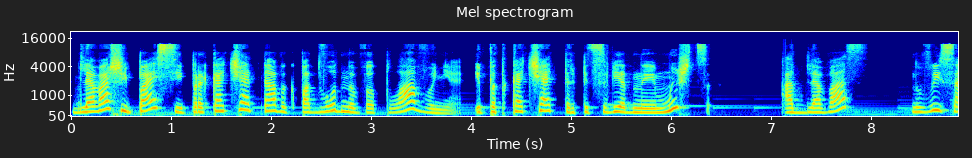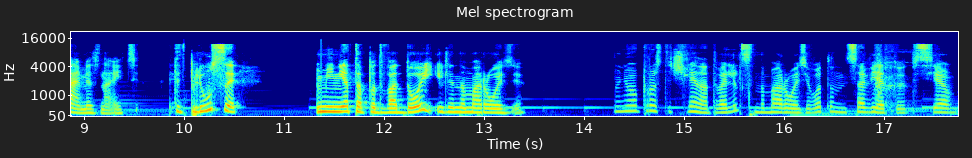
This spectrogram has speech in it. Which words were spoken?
Для вашей пассии прокачать навык подводного плавания и подкачать трапециевидные мышцы а для вас, ну вы сами знаете, это плюсы минета под водой или на морозе. У него просто член отвалился на морозе, вот он и советует всем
